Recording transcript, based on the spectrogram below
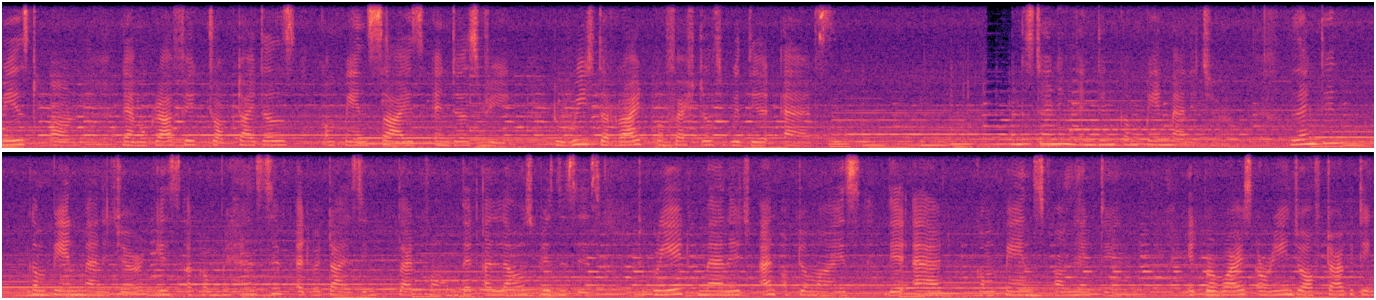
based on demographic, job titles, campaign size, industry to reach the right professionals with their ads. Understanding LinkedIn Campaign Manager LinkedIn Campaign Manager is a comprehensive advertising platform that allows businesses create, manage, and optimize their ad campaigns on LinkedIn. It provides a range of targeting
